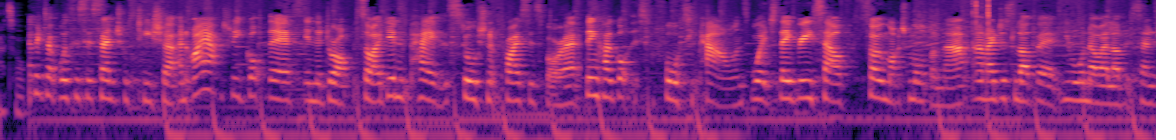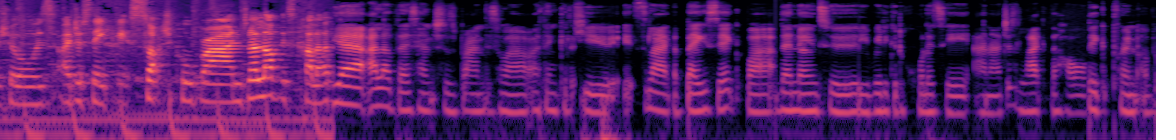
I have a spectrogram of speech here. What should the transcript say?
at all. I picked up was this Essentials t-shirt and I actually got this in the drop so I didn't pay extortionate prices for it. I think I got this for 40 pounds which they resell so much more than that and I just love it. You all know I love Essentials. I just think it's such a cool brand and I love this colour. Yeah, I love the Essentials brand as well. I think it's cute. It's like a basic but they're known to be really good quality and I just like the whole big print of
